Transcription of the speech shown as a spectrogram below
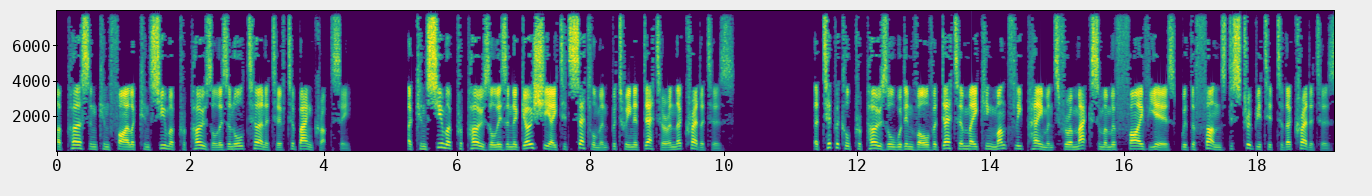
a person can file a consumer proposal as an alternative to bankruptcy. A consumer proposal is a negotiated settlement between a debtor and their creditors. A typical proposal would involve a debtor making monthly payments for a maximum of five years, with the funds distributed to their creditors.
